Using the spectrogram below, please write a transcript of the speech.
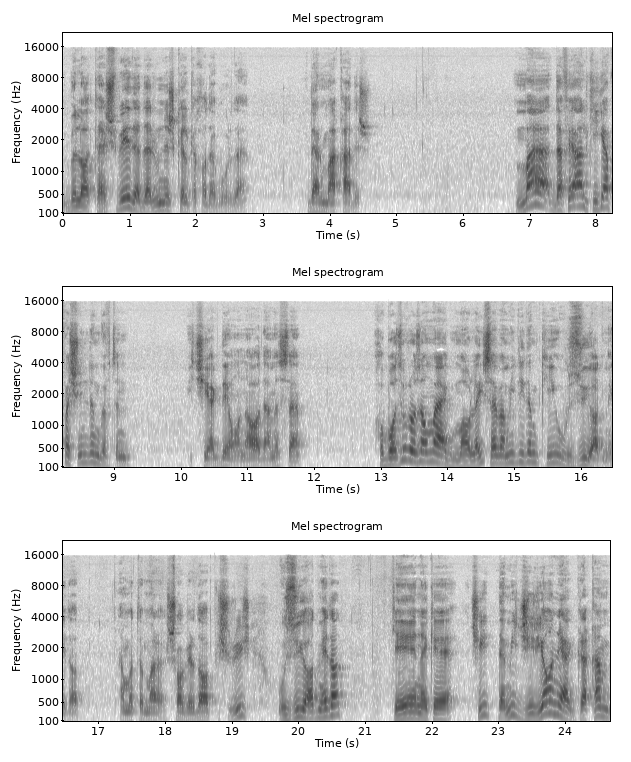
بلا تشبیه در درونش کلک خدا برده در مقدش ما دفعه حال که گپ شیندم گفتم چی یک دیوانه آدم است. خب بازو روزا ما یک مولایی صاحب می دیدم که وضو یاد می‌داد. اما تو مرا شاگردا پیش رویش وضو یاد می‌داد که نه که چی؟ دمی جریان یک رقم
